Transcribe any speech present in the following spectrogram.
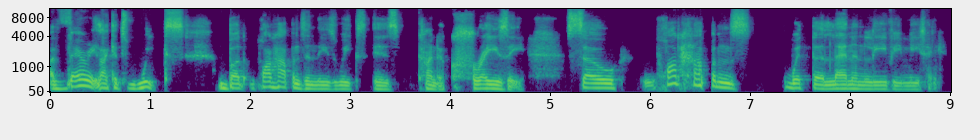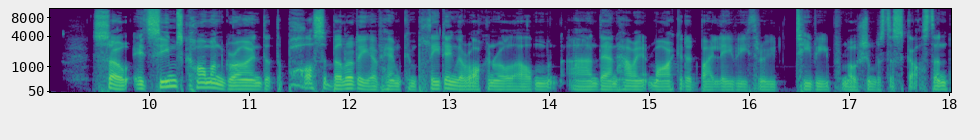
a very, like it's weeks. But what happens in these weeks is kind of crazy. So what happens with the Lennon Levy meeting? So it seems common ground that the possibility of him completing the rock and roll album and then having it marketed by Levy through TV promotion was discussed. And,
